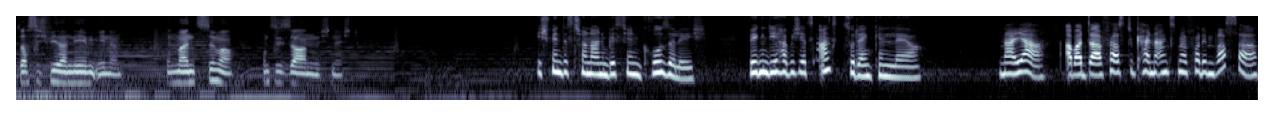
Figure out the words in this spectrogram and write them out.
saß ich wieder neben ihnen, in meinem Zimmer, und sie sahen mich nicht. Ich finde es schon ein bisschen gruselig. Wegen dir habe ich jetzt Angst zu denken, Lea. Naja, aber dafür hast du keine Angst mehr vor dem Wasser.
